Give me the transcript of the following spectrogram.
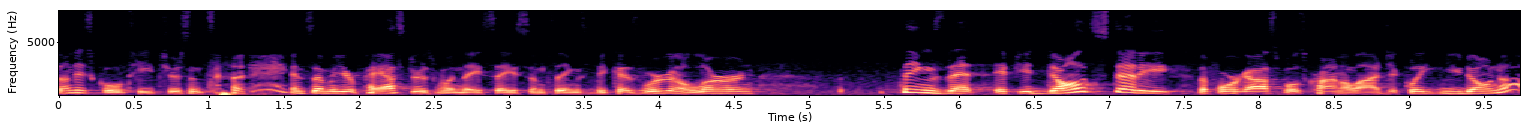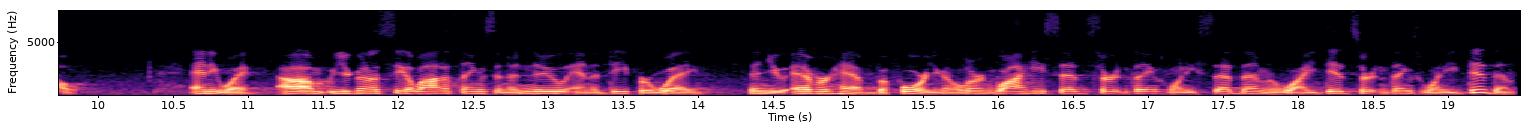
Sunday school teachers and, and some of your pastors when they say some things because we're going to learn things that if you don't study the four Gospels chronologically, you don't know. Anyway, um, you're going to see a lot of things in a new and a deeper way than you ever have before. You're going to learn why he said certain things when he said them and why he did certain things when he did them.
